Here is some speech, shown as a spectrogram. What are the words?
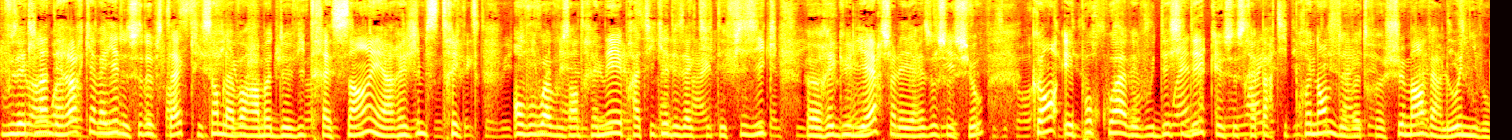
Vous êtes l'un des rares cavaliers de saut d'obstacle qui semble avoir un mode de vie très sain et un régime strict. On vous voit vous entraîner et pratiquer des activités physiques euh, régulières sur les réseaux sociaux. Quand et pourquoi avez-vous décidé que ce serait partie prenante de votre chemin vers le haut niveau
